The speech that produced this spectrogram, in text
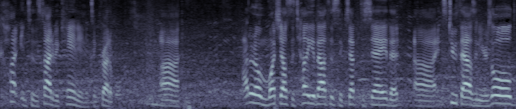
cut into the side of a canyon, it's incredible. Uh, I don't know much else to tell you about this except to say that uh, it's 2,000 years old.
